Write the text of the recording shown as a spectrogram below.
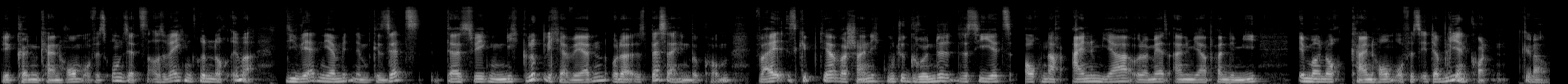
wir können kein Homeoffice umsetzen, aus welchen Gründen auch immer, die werden ja mitten im Gesetz deswegen nicht glücklicher werden oder es besser hinbekommen, weil es gibt ja wahrscheinlich gute Gründe, dass sie jetzt auch nach einem Jahr oder mehr als einem Jahr Pandemie immer noch kein Homeoffice etablieren konnten. Genau.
